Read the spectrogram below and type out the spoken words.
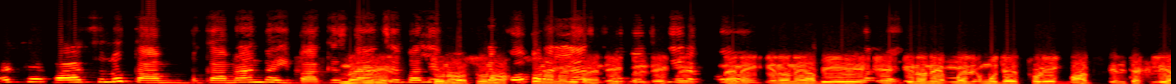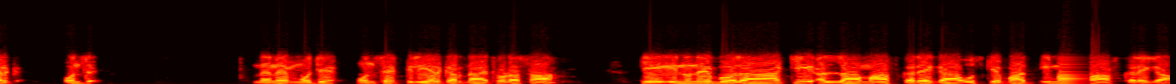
اچھا بات سنو کام کامران بھائی پاکستان سے بھلے سنو سنو میری بہن ایک منٹ ایک منٹ۔ نہیں نہیں انہوں نے ابھی انہوں نے مجھے- مجھے تھوڑی ایک بات ان سے کلیئر ان سے نہیں نہیں مجھے ان سے کلیئر کرنا ہے تھوڑا سا کہ انہوں نے بولا کہ اللہ معاف کرے گا اس کے بعد امام معاف کرے گا۔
